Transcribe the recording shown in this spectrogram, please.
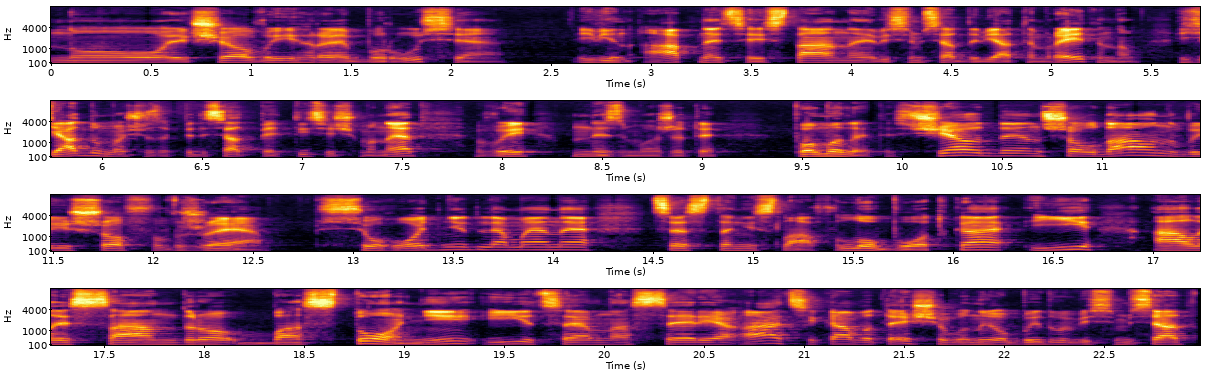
ну, якщо виграє Борусія. І він апнеться і стане 89-м рейтингом. Я думаю, що за 55 тисяч монет ви не зможете помилитись. Ще один шоудаун вийшов вже сьогодні для мене. Це Станіслав Лоботка і Алесандро Бастоні. І це в нас серія А. Цікаво те, що вони обидва 80.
